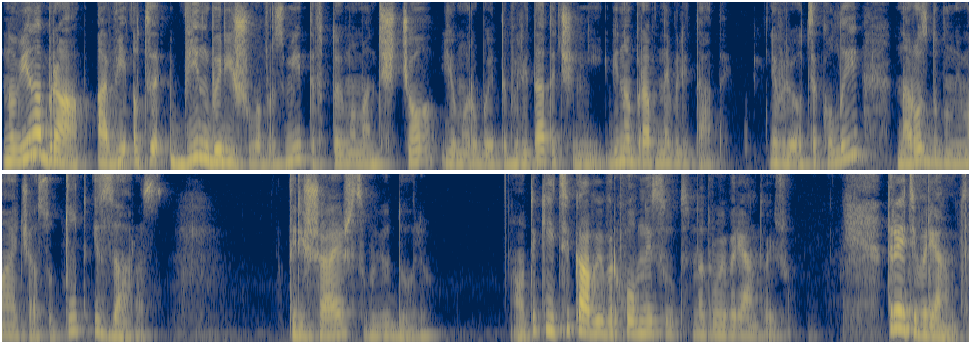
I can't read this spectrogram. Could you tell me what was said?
Ну він обрав, а він, оце, він вирішував, розумієте, в той момент, що йому робити, вилітати чи ні. Він обрав не вилітати. Я говорю, оце коли на роздуму немає часу. Тут і зараз ти рішаєш свою долю. А От такий цікавий Верховний суд на другий варіант вийшов. Третій варіант.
